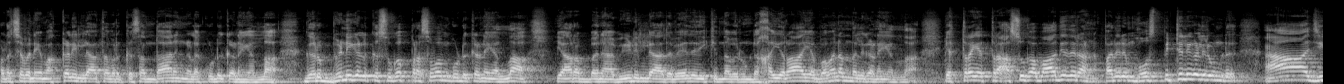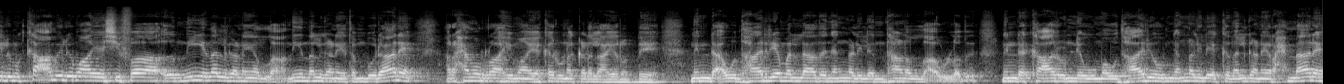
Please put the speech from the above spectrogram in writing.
പടച്ചവനെ മക്കളില്ലാത്തവർക്ക് സന്താനങ്ങളെ കൊടുക്കണയല്ല ഗർഭിണികൾക്ക് സുഖപ്രസവം കൊടുക്കണേ അല്ല. യാ റബ്ബന റബ്ബന വീടില്ലാതെ വേദനിക്കുന്നവരുണ്ട്. ഹൈറായ ഭവനം നൽകണയല്ല എത്രയെത്ര അസുഖബാധിതരാണ്. പലരും ഹോസ്പിറ്റലുകളിലുണ്ട്. ആജിലും കാമിലുമായ ശിഫ നീ നൽകണയല്ല നീ നൽകണേ തമ്പുരാനെ. റഹമുറാഹിമായ കരുണക്കടലായ റബ്ബേ. നിന്റെ ഔദാര്യമല്ലാതെ ഞങ്ങളിൽ എന്താണല്ല ഉള്ളത്? നിന്റെ കാരുണ്യവും ഔദാര്യവും ഞങ്ങളിലേക്ക് നൽകണേ റഹ്മാനെ.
